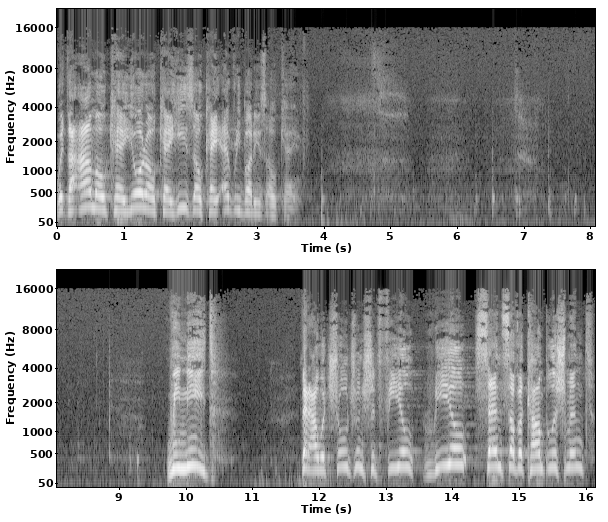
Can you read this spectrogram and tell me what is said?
with the I'm okay, you're okay, he's okay, everybody's okay. We need that our children should feel real sense of accomplishment.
